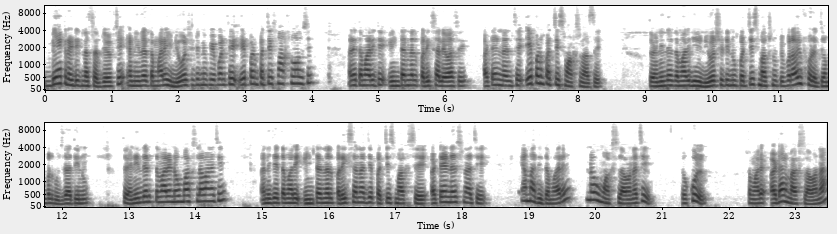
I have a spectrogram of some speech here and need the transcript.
બે ક્રેડિટના સબ્જેક્ટ છે, એની અંદર તમારે યુનિવર્સિટીનું પેપર છે, એ પણ પચીસ માર્ક્સનું આવશે. અને તમારી જે ઇન્ટરનલ પરીક્ષા લેવાશે અટેન્ડન્સ છે, એ પણ પચીસ માર્ક્સનું હશે. તો એની અંદર તમારી જે યુનિવર્સિટીનું પચીસ માર્ક્સનું પેપર આવ્યું ફોર એક્ઝામ્પલ ગુજરાતીનું, તો એની અંદર તમારે નવ માર્ક્સ લાવવાના છે. અને જે તમારી ઇન્ટરનલ પરીક્ષાના જે પચીસ માર્ક્સ છે અટેન્ડન્સના છે, એમાંથી તમારે નવ માર્ક્સ લાવવાના છે. તો કુલ તમારે અઢાર માર્ક્સ લાવવાના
